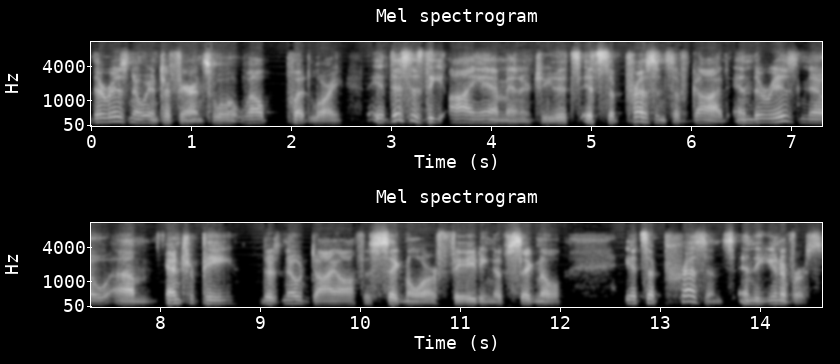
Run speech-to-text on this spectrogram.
there is no interference. Well, well put, Lori. It, this is the I am energy. It's it's the presence of God, and there is no um, entropy. There's no die off of signal or fading of signal. It's a presence in the universe.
